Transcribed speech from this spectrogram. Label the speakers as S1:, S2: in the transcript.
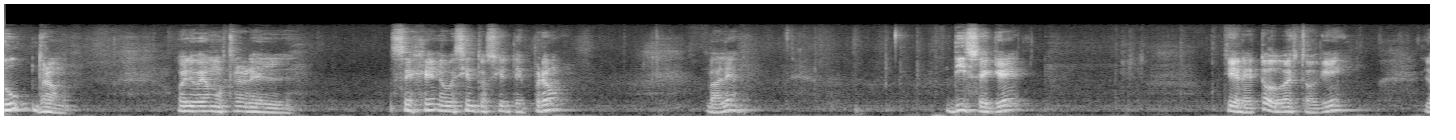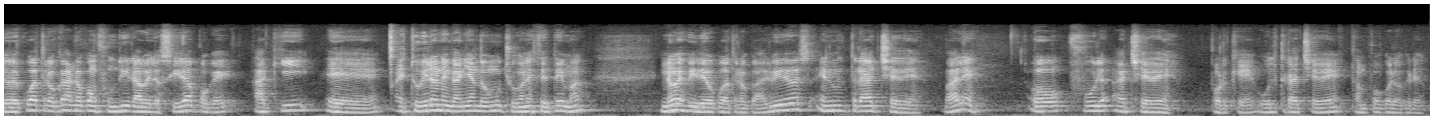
S1: tu dron. Hoy le voy a mostrar el CG907 Pro. ¿Vale? Dice que tiene todo esto aquí. Lo de 4K no confundir a velocidad porque aquí eh, estuvieron engañando mucho con este tema. No es video 4K, el video es en Ultra HD, ¿vale? O Full HD, porque Ultra HD tampoco lo creo.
